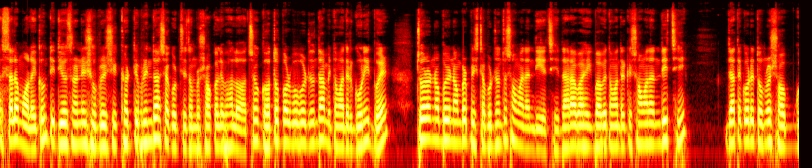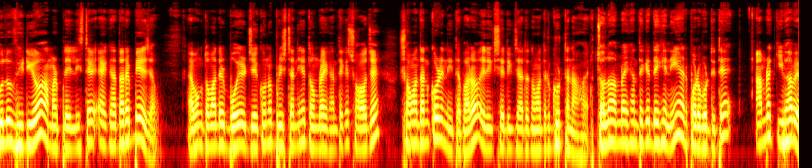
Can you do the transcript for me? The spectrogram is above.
আসসালামু আলাইকুম, তৃতীয় শ্রেণির সুপ্রিয় শিক্ষার্থীবৃন্দ, আশা করছি তোমরা সকলে ভালো আছো। গত পর্ব পর্যন্ত আমি তোমাদের গণিত বইয়ের চৌরানব্বই নম্বর পৃষ্ঠা পর্যন্ত সমাধান দিয়েছি। ধারাবাহিকভাবে তোমাদেরকে সমাধান দিচ্ছি, যাতে করে তোমরা সবগুলো ভিডিও আমার প্লেলিস্টে একাধারে পেয়ে যাও এবং তোমাদের বইয়ের যে কোনো পৃষ্ঠা নিয়ে তোমরা এখান থেকে সহজে সমাধান করে নিতে পারো, এদিক সেদিক যাতে তোমাদের ঘুরতে না হয়। চলো আমরা এখান থেকে দেখে নিই, এর পরবর্তীতে আমরা কীভাবে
